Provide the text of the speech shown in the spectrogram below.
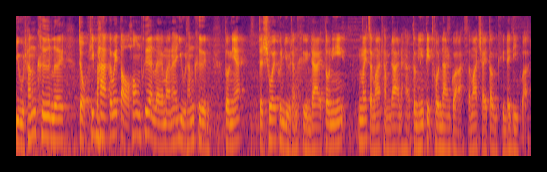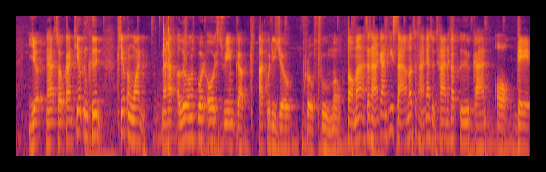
อยู่ทั้งคืนเลย จบที่บาร์ก็ไปต่อห้องเพื่อนเลยมานะอยู่ทั้งคืน ตัวเนี้ยจะช่วยคุณอยู่ทั้งคืนได้ ตัวนี้ไม่สามารถทำได้นะฮะตัวนี้ติดทนนานกว่า สามารถใช้ตอนคืนได้ดีกว่า เยอะนะฮะสำหรับการเที่ยวกลางคืน เที่ยวกลางวันนะฮะ Allure on Sport O Extreme กับ Aqua di g o Profumo ต่อมาสถานการณ์ที่ 3 และสถานการณ์สุดท้ายนะครับ คือการออกเดท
